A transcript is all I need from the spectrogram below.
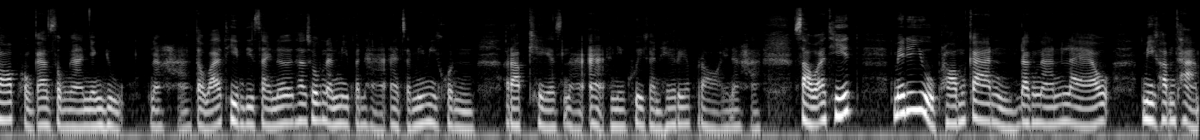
รอบของการส่งงานยังอยู่นะคะ แต่ว่าทีมดีไซเนอร์ถ้าช่วงนั้นมีปัญหาอาจจะไม่มีคนรับเคสนะอะอันนี้คุยกันให้เรียบร้อยนะคะเสาร์อาทิตย์ไม่ได้อยู่พร้อมกันดังนั้นแล้วมีคำถาม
